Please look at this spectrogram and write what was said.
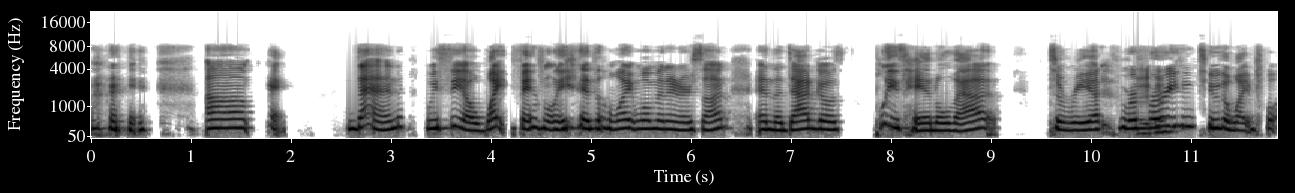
um, okay. Then we see a white family. It's a white woman and her son, and the dad goes, "Please handle that." To Rhea, referring to the white boy.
